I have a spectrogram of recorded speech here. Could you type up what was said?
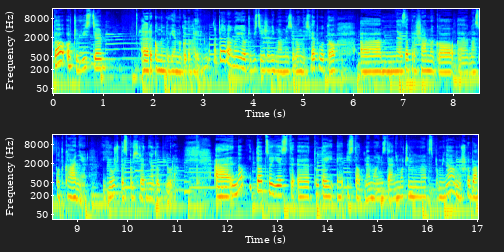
to oczywiście rekomendujemy go do hiring managera. No i oczywiście, jeżeli mamy zielone światło, to zapraszamy go e, na spotkanie już bezpośrednio do biura. No i to, co jest e, tutaj e, istotne, moim zdaniem, o czym wspominałam już chyba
